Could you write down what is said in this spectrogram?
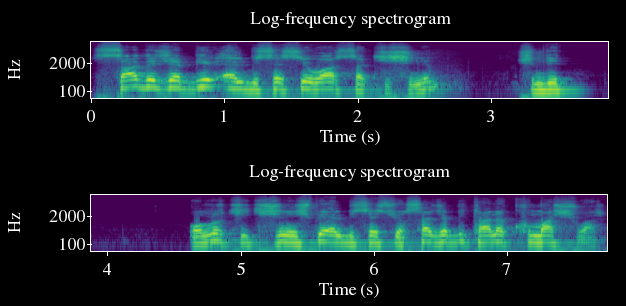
sadece bir elbisesi varsa kişinin, şimdi olur ki kişinin hiçbir elbisesi yok. Sadece bir tane kumaş var.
